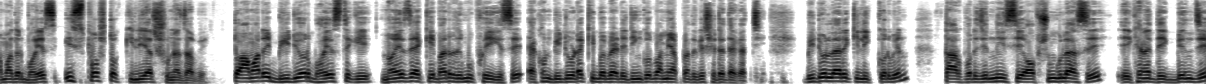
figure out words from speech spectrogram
আমাদের ভয়েস স্পষ্ট ক্লিয়ার শোনা যাবে। তো আমার এই ভিডিওর ভয়েস থেকে নয়েজ একেবারে রিমুভ হয়ে গেছে। এখন ভিডিওটা কীভাবে এডিটিং করব আমি আপনাদেরকে সেটা দেখাচ্ছি। ভিডিও লারে ক্লিক করবেন, তারপরে যে নিচে অপশনগুলো আছে, এখানে দেখবেন যে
